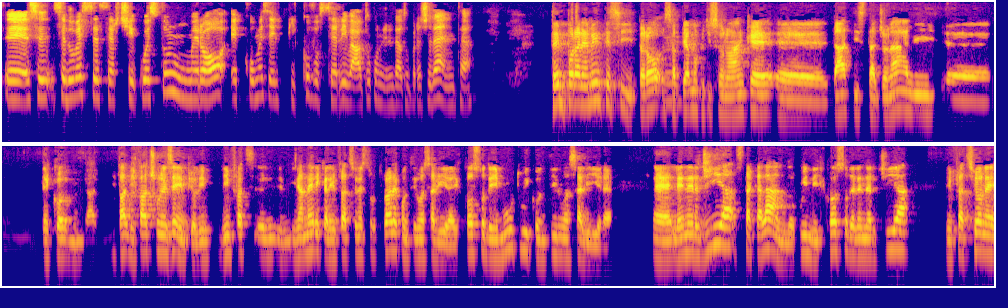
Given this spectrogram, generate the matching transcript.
eh, se, se, dovesse esserci questo numero è come se il picco fosse arrivato con il dato precedente. Temporaneamente sì, però mm. sappiamo che ci sono anche eh, dati stagionali. Eh, deco- vi faccio un esempio, in America l'inflazione strutturale continua a salire, il costo dei mutui continua a salire, eh, l'energia sta calando, quindi il costo dell'energia, l'inflazione,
